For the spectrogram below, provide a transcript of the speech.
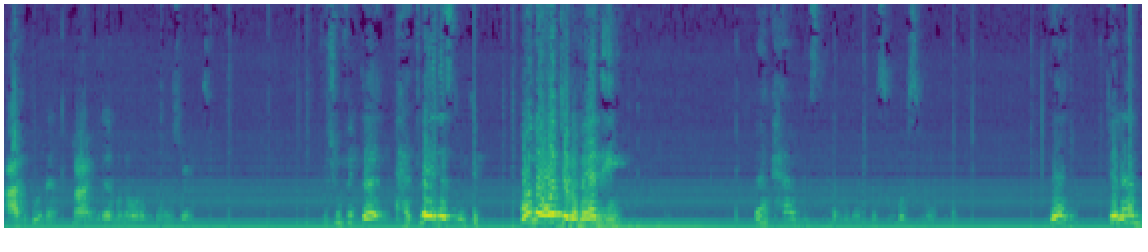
عهدنا مع إلهنا وربنا يسوع المسيح. فشوف انت هتلاقي ناس تقول كده. هنا وجب بيان إيه؟ بيان حال مثل هؤلاء ناس الله سبحانه ده كلام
